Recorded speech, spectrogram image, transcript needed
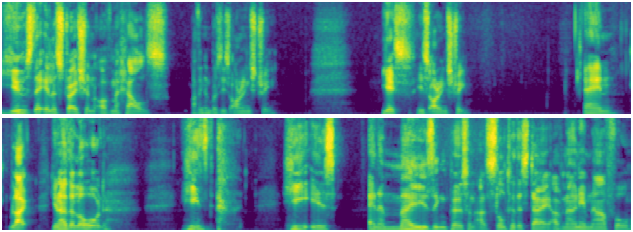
use the illustration of Michel's, I think it was his orange tree. Yes, his orange tree. And like, you know, the Lord, he's he is an amazing person. I still to this day, I've known him now for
